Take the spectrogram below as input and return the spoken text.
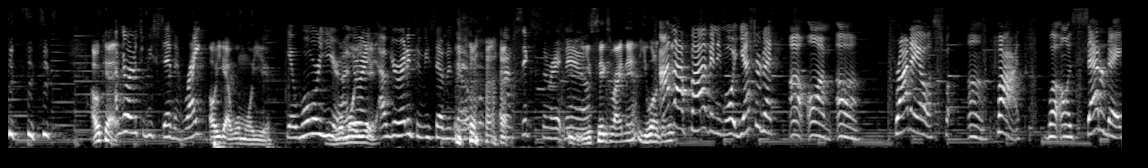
Six, six, six. Okay. I'm getting ready to be seven, right? Oh, you got one more year. Yeah, one more year. One I'm more getting ready. year. I'm getting ready to be seven though. but I'm six right now. You six right now? You want to? I'm not five anymore. Yesterday, uh, um, um, Friday I was f- um five, but on Saturday,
